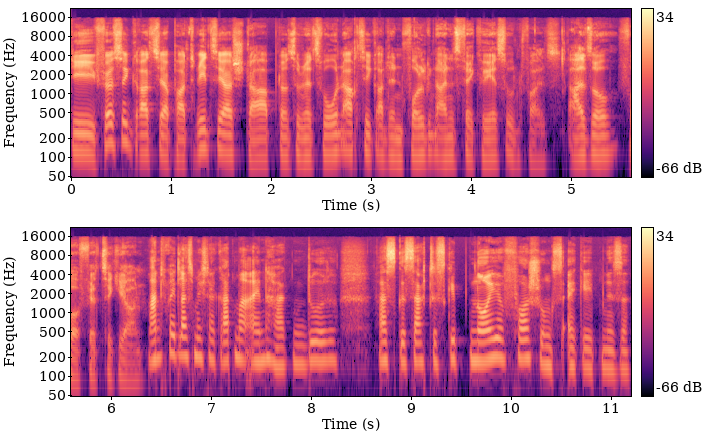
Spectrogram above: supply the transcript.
Die Fürstin Grazia Patricia starb 1982 an den Folgen eines Verkehrsunfalls, also vor 40 Jahren. Manfred, lass mich da gerade mal einhaken. Du hast gesagt, es gibt neue Forschungsergebnisse.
